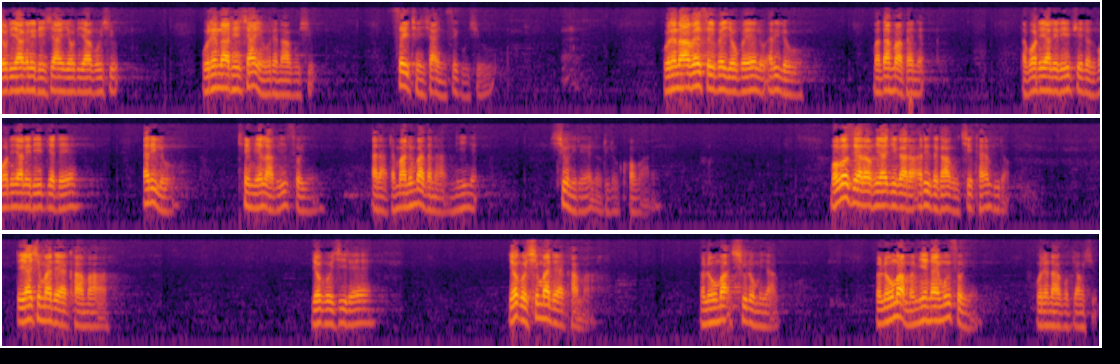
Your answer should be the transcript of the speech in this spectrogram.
ယုတ်တရားကလေးထင်ရှားရင်ယုတ်တရားကိုရှုဝေဒနာထင်ရှားရင်ဝေဒနာကိုရှုစိတ်ထင်ရှားရင်စိတ်ကိုရှုဝေဒနာပဲစိတ်ပဲယုတ်ပဲလို့အဲ့ဒီလိုမတတ်မှတ်ဖက်နဲ့သဘောတရားလေးတွေဖြစ်လို့သဘောတရားလေးတွေပြတ်တယ် အဲ့ဒီလိုထင်မြင်လာပြီဆိုရင်အဲ့ဒါဓမ္မနုပဒနာနီးနဲ့ရှုနေတယ်လို့ဒီလိုခေါ်ပါတယ်မောဂုတ်ဆရာတော်ဘုရားကြီးကတော့အဲ့ဒီစကားကိုခြေခံပြီးတော့တရားရှိမှတ်တဲ့အခါမှာယောဂကိုရှိတယ်ယောဂကိုရှိမှတ်တဲ့အခါမှာဘလို့မှရှုလို့မရဘူးဘလို့မှမမြင်နိုင်ဘူးဆိုရင် ဝေဒနာကိုပြောင်းရှု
